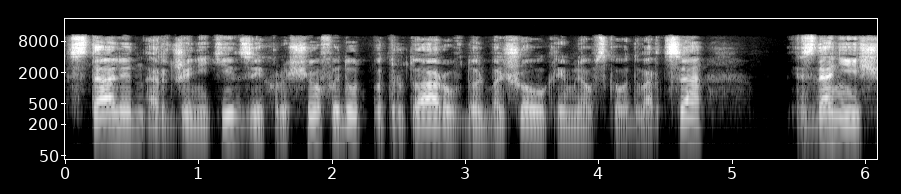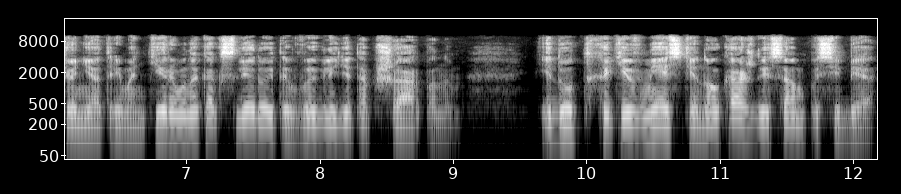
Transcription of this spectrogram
Сталин, Орджоникидзе и Хрущев идут по тротуару вдоль Большого Кремлевского дворца, Здание еще не отремонтировано как следует и выглядит обшарпанным. Идут хоть и вместе, но каждый сам по себе.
